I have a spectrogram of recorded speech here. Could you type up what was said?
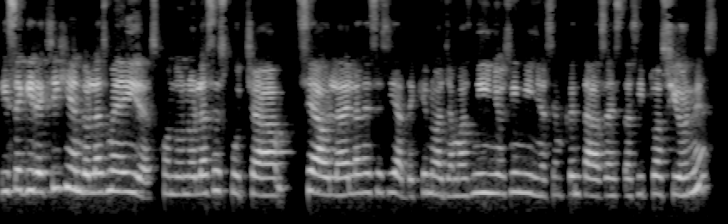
y seguir exigiendo las medidas. Cuando uno las escucha, se habla de la necesidad de que no haya más niños y niñas enfrentadas a estas situaciones,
